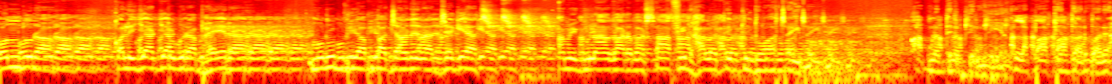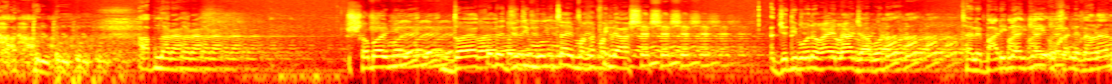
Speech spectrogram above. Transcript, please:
বন্ধুরা, কলিজার টুকরা ভাইয়েরা, মুরব্বী আব্বা জানেরা জেগে আছে, আমি গুনাহগার, মুসাফির হালতে একটু দোয়া চাইব। আপনাদেরকে নিয়ে আল্লাহ পাকের দরবারে হাত তুলব। আপনারা সবাই মিলে দয়া করে যদি মন চায় মাহফিলে আসেন। যদি মনে হয় না, যাব না, তাহলে বাড়ি না গিয়ে ওখানে দাঁড়ান,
